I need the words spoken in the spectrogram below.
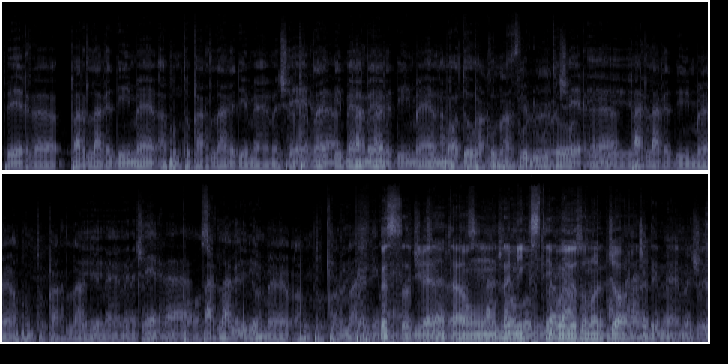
per eh, parlare dei meme, appunto parlare dei meme, cioè Per parlare dei meme, parlare dei meme, in modo convoluto per e parlare dei meme, appunto parlare dei meme, per parlare dei meme, appunto parlare dei Questo diventa certo, un remix tipo Io sono Giorgio dei meme, cioè,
